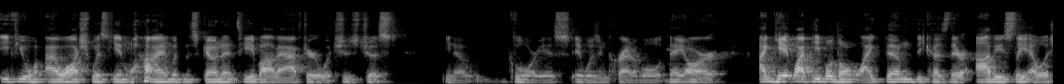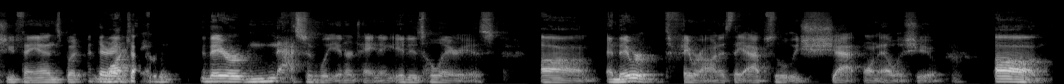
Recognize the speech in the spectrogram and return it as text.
if you I watched Whiskey and Wine with Moscona and T Bob after, which is just you know glorious. It was incredible. They are. I get why people don't like them because they're obviously LSU fans, but, but watch out. They are massively entertaining. It is hilarious. Um, and they were they were honest. They absolutely shat on LSU. Um,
